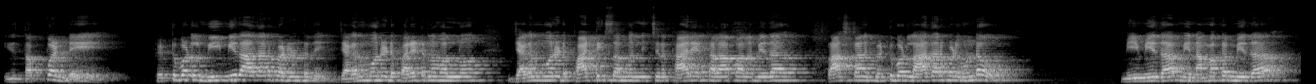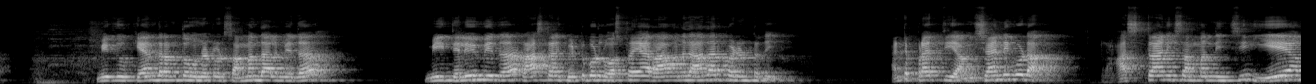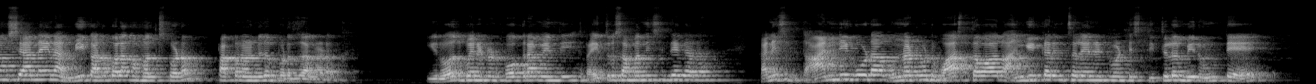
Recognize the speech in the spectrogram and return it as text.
ఇది తప్పండి. పెట్టుబడులు మీ మీద ఆధారపడి ఉంటుంది. జగన్మోహన్ రెడ్డి పర్యటన వల్ల జగన్మోహన్ రెడ్డి పార్టీకి సంబంధించిన కార్యకలాపాల మీద రాష్ట్రానికి పెట్టుబడులు ఆధారపడి ఉండవు. మీ మీద మీ నమ్మకం మీద మీకు కేంద్రంతో ఉన్నటువంటి సంబంధాల మీద మీ తెలివి మీద రాష్ట్రానికి పెట్టుబడులు వస్తాయా రావన్నది ఆధారపడి ఉంటుంది. అంటే ప్రతి అంశాన్ని కూడా రాష్ట్రానికి సంబంధించి ఏ అంశాన్నైనా మీకు అనుకూలంగా మలుచుకోవడం పక్కన మీద బురద చల్లడం ఈ రోజు పోయినటువంటి ప్రోగ్రాం ఏంది? రైతులకు సంబంధించిందే కదా. కనీసం దాన్ని కూడా ఉన్నటువంటి వాస్తవాలు అంగీకరించలేనటువంటి స్థితిలో మీరు ఉంటే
